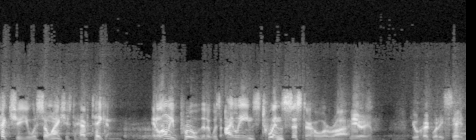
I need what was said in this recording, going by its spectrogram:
picture you were so anxious to have taken, it'll only prove that it was Eileen's twin sister who arrived. Miriam, you heard what he said.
